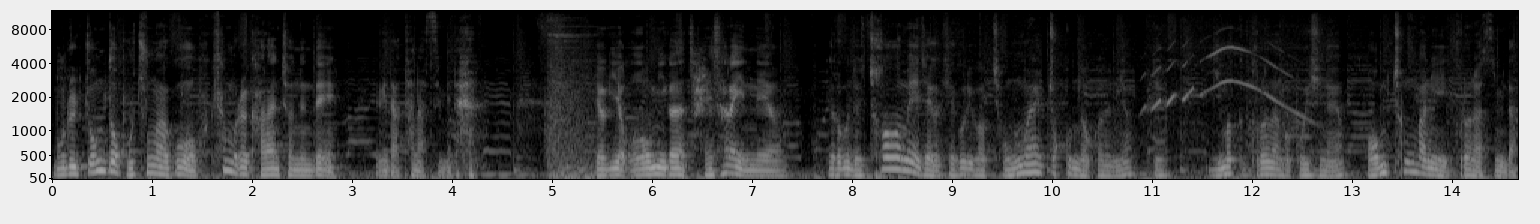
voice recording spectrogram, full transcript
물을 좀 더 보충하고 흙탕물을 가라앉혔는데 여기 나타났습니다. 여기 어미가 잘 살아있네요. 여러분들 처음에 제가 개구리밥 정말 조금 넣었거든요. 근데 이만큼 불어난 거 보이시나요? 엄청 많이 불어났습니다.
